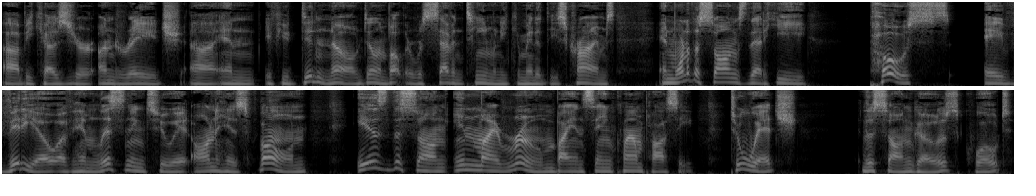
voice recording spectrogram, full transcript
uh, because you're underage. Uh, and if you didn't know, Dylan Butler was 17 when he committed these crimes. And one of the songs that he posts a video of him listening to it on his phone is the song In My Room by Insane Clown Posse, to which the song goes, quote,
